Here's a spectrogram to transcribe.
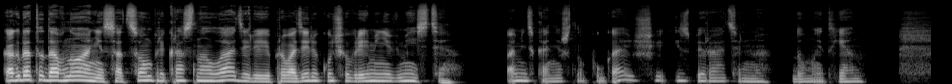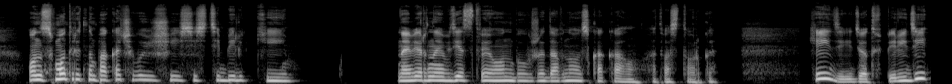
когда-то давно они с отцом прекрасно ладили и проводили кучу времени вместе. Память, конечно, пугающе избирательна, думает Ян. Он смотрит на покачивающиеся стебельки. Наверное, в детстве он бы уже давно скакал от восторга. Хейди идет впереди,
